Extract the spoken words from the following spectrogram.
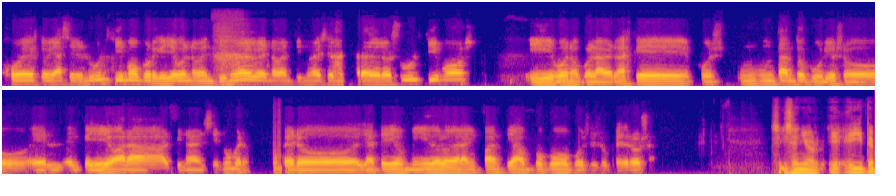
joder, que voy a ser el último porque llevo el 99, el 99 es el número de los últimos. Y bueno, pues la verdad es que pues un, tanto curioso el, el, que yo llevara al final ese número. Pero ya te digo, mi ídolo de la infancia, un poco, pues eso, Pedrosa. Sí, señor. ¿Y, te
